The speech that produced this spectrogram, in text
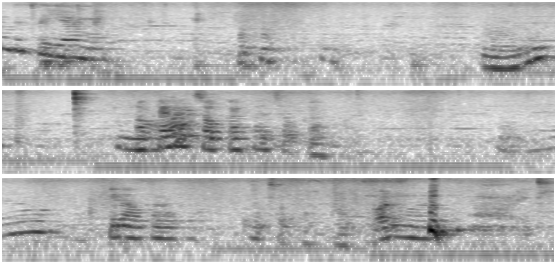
At the yummy. Mm-hmm. Okay, that's okay. That's okay. Get out, get out. That's okay. One more. Alrighty.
